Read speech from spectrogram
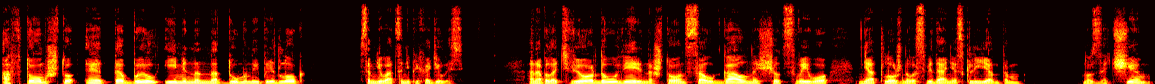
А в том, что это был именно надуманный предлог, сомневаться не приходилось. Она была твердо уверена, что он солгал насчет своего неотложного свидания с клиентом. Но зачем?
